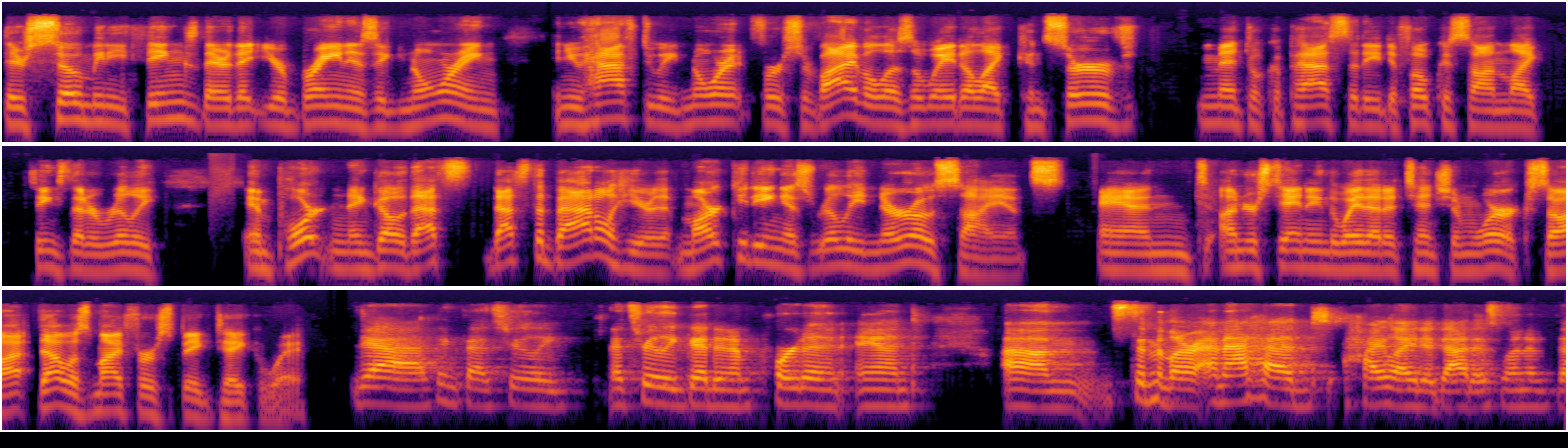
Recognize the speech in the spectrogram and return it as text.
there's so many things there that your brain is ignoring and you have to ignore it for survival as a way to like conserve mental capacity to focus on like things that are really important and go that's that's the battle here that marketing is really neuroscience and understanding the way that attention works. So I, that was my first big takeaway. Yeah i think that's really that's really good and important and um, similar and i had highlighted that as one of the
